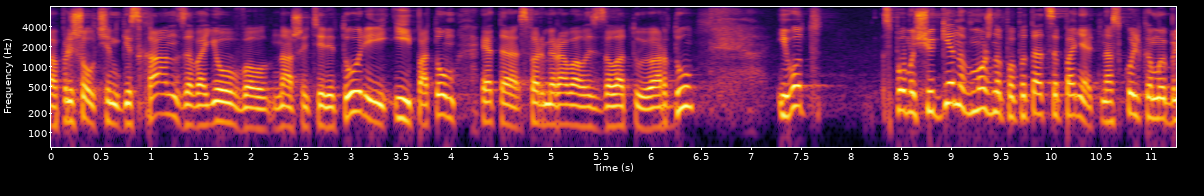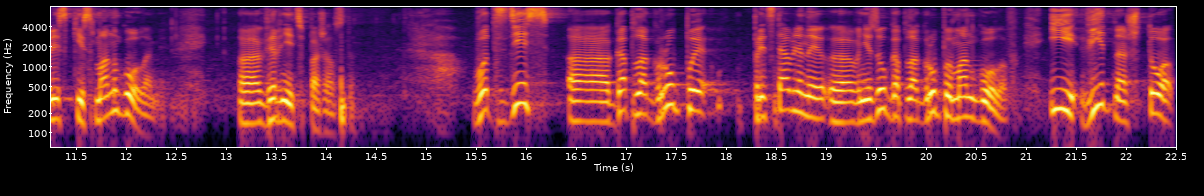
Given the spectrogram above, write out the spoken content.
э, пришел Чингисхан, завоевывал наши территории, и потом это сформировалось в Золотую Орду. И вот с помощью генов можно попытаться понять, насколько мы близки с монголами. Э, верните, пожалуйста. Вот здесь э, гаплогруппы представлены э, внизу гаплогруппы монголов. И видно, что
